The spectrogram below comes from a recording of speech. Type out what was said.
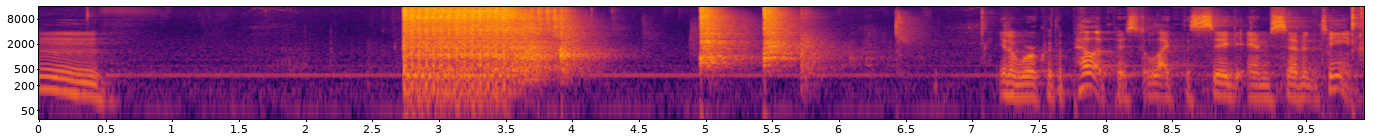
Hmm. It'll work with a pellet pistol like the SIG M17.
